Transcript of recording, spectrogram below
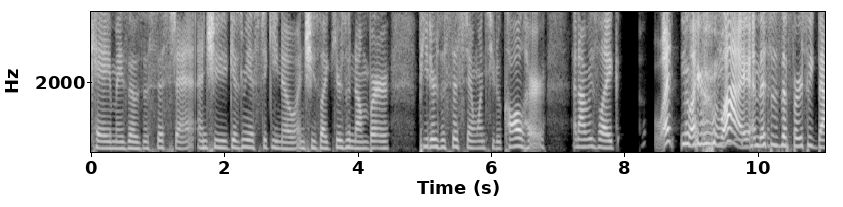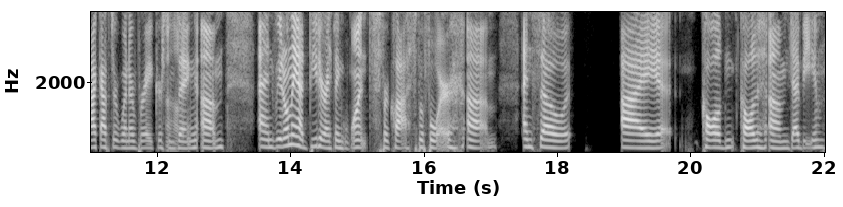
Kay Mazzo's assistant, and she gives me a sticky note, and she's like, "Here's a number. Peter's assistant wants you to call her." And I was like, "What? like, why?" And this was the first week back after winter break or something. Um, and we'd only had Peter, I think, once for class before. Um, and so I called called um, Debbie,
